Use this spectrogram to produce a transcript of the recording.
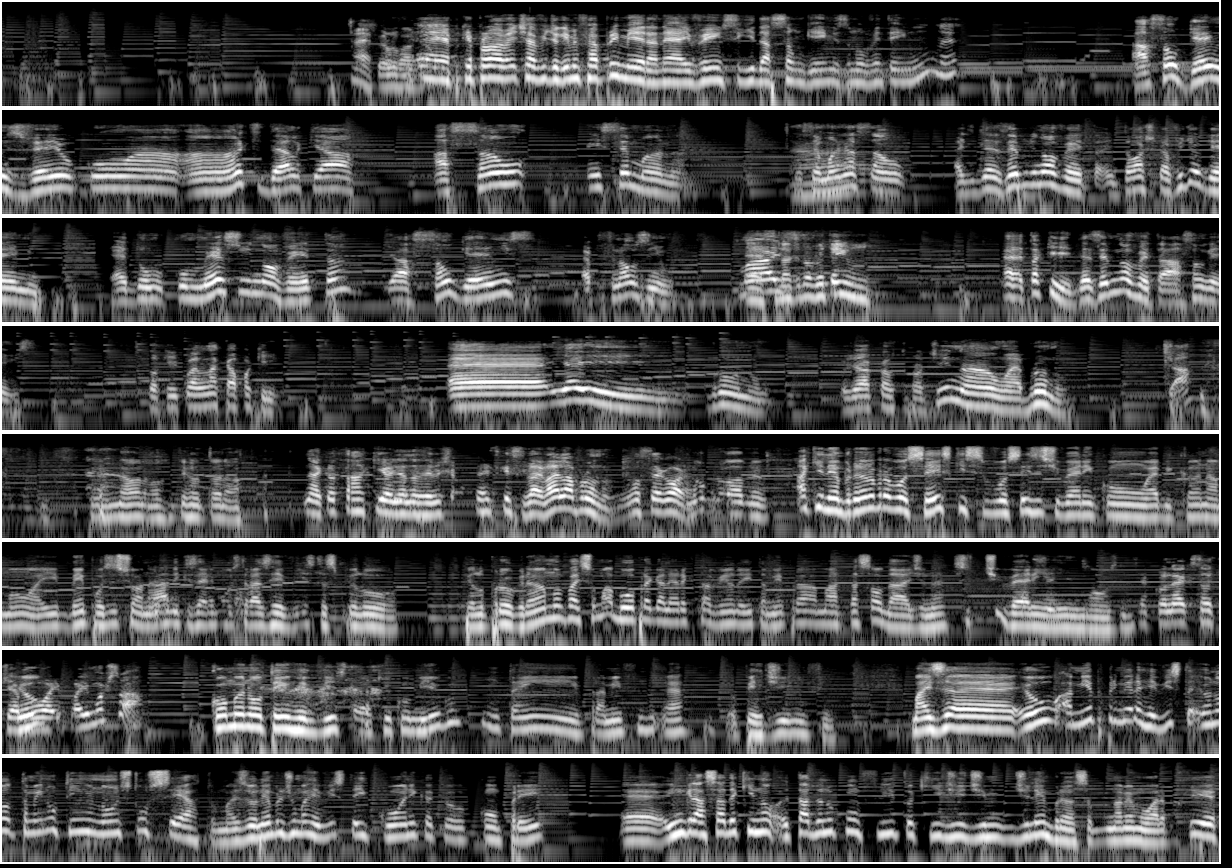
É, pelo-. É, porque provavelmente a videogame foi a primeira, né? Aí veio em seguida a Ação Games em 91, né? A Ação Games veio com a, a antes dela, que é a Ação em Semana. Em Ah. Semana em Ação. É de dezembro de 90. Então acho que a videogame é do começo de 90 e a Ação Games é pro finalzinho. É, Mas, final de 91. É, tá aqui, dezembro de 90, a Ação Games. Tô aqui com ela na capa aqui. É, e aí, Bruno? Eu já pergunto pra ti? Não, é Bruno? Já? Não, não, não perguntou não. Não, é que eu tava aqui olhando as revistas, eu esqueci. Vai, vai lá, Bruno. Você agora? No problem. Aqui, lembrando pra vocês que se vocês estiverem com o webcam na mão aí, bem posicionado e quiserem mostrar as revistas pelo, pelo programa, vai ser uma boa pra galera que tá vendo aí também pra matar a saudade, né? Se tiverem aí em mãos, né? Se a conexão tiver Eu- boa aí, pode mostrar. Como eu não tenho revista aqui comigo, não tem. Pra mim, é, eu perdi, enfim. Mas é, eu, a minha primeira revista, eu não- também não tenho, não estou certo, mas eu lembro de uma revista icônica que eu comprei. É, o engraçado é que não, tá dando conflito aqui de, de, de lembrança na memória, porque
